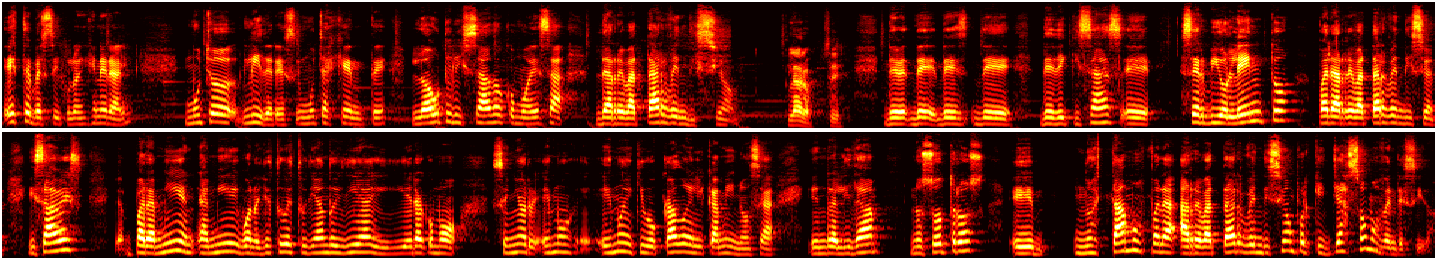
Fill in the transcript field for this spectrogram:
este versículo en general, muchos líderes y mucha gente lo ha utilizado como esa de arrebatar bendición. Claro, sí. De, de, quizás eh, ser violento para arrebatar bendición. Y sabes, para mí, a mí, bueno, yo estuve estudiando hoy día y era como, Señor, hemos, hemos equivocado el camino. O sea, en realidad nosotros... Eh, no estamos para arrebatar bendición porque ya somos bendecidos.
